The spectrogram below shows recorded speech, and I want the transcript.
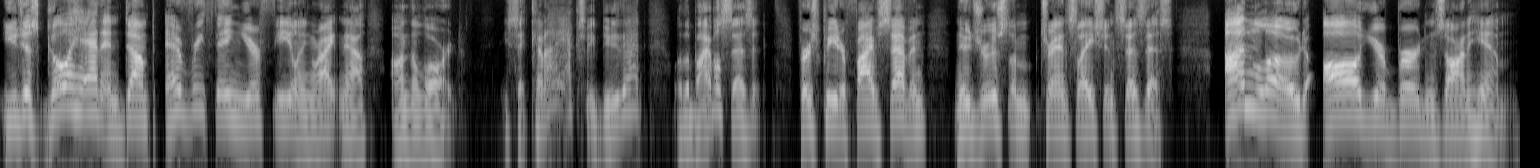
You just go ahead and dump everything you're feeling right now on the Lord. You say, Can I actually do that? Well, the Bible says it. 1 Peter 5 7, New Jerusalem translation says this Unload all your burdens on Him,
